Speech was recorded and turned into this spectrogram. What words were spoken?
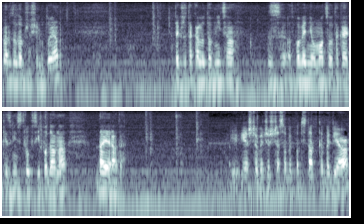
Bardzo dobrze się lutuje. Także taka lutownica z odpowiednią mocą, taka jak jest w instrukcji podana, daje radę. Je- jeszcze wyczyszczę sobie podstawkę BGA.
